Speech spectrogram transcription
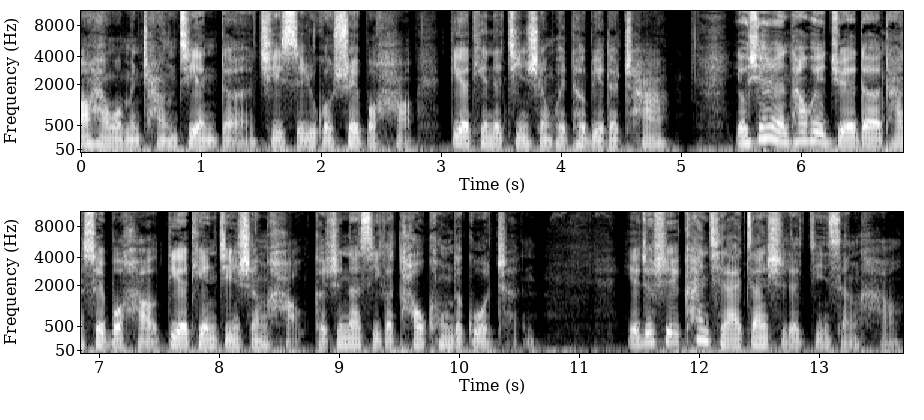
包含我们常见的，其实如果睡不好，第二天的精神会特别的差。有些人他会觉得他睡不好，第二天精神好，可是那是一个掏空的过程，也就是看起来暂时的精神好，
